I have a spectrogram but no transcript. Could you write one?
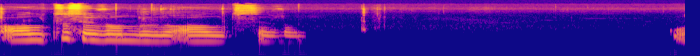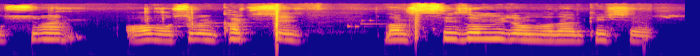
6 sezon durdu. 6 sezon. Osman abi Osman kaç sezon lan sezon bile olmadı arkadaşlar.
